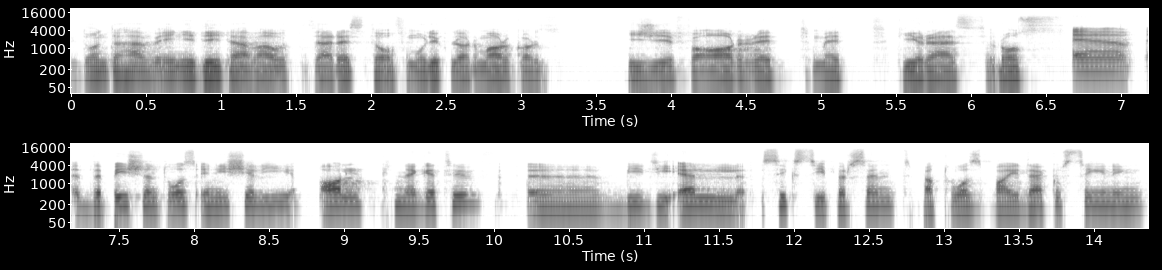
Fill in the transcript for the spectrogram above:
We don't have any data about the rest of molecular markers, EGFR, RET, MET, KRAS, ROS. Uh, the patient was initially ALK negative, uh, BDL 60%, but was by Dako staining,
